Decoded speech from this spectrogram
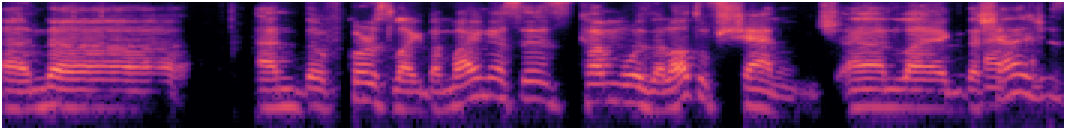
and uh and of course like the minuses come with a lot of challenge and like the challenges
